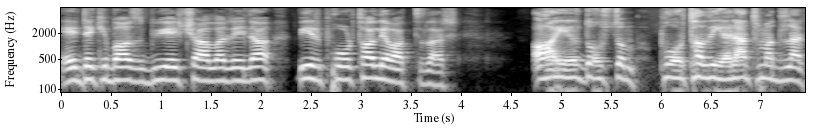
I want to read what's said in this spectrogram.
evdeki bazı büyü eşyalarıyla bir portal yarattılar. Hayır dostum portalı yaratmadılar.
